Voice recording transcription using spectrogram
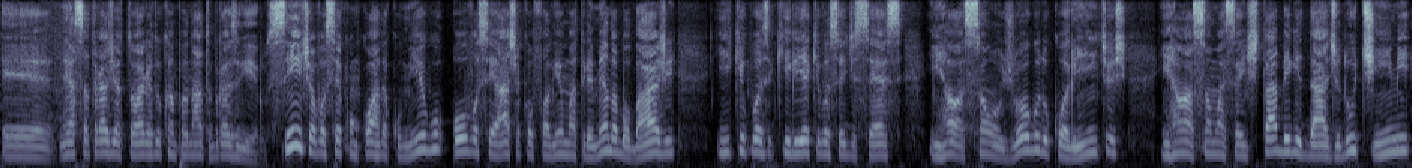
é, nessa trajetória do Campeonato Brasileiro. Cíntia, você concorda comigo ou você acha que eu falei uma tremenda bobagem e que você queria que você dissesse em relação ao jogo do Corinthians, em relação a essa instabilidade do time,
